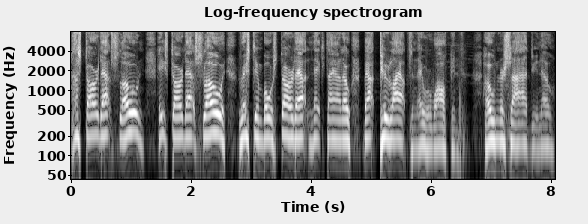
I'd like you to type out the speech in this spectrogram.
I started out slow, and he started out slow, and rest them boys started out, and next thing I know, about two laps, and they were walking, holding their side, you know.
